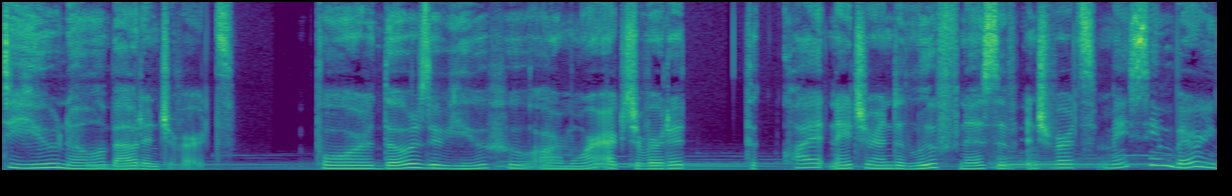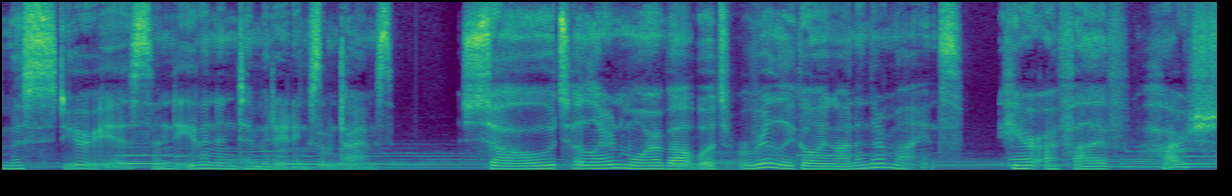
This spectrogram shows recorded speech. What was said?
do you know about introverts? For those of you who are more extroverted, the quiet nature and aloofness of introverts may seem very mysterious and even intimidating sometimes. So to learn more about what's really going on in their minds, here are five harsh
